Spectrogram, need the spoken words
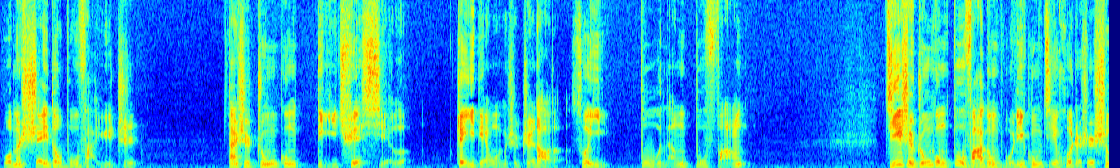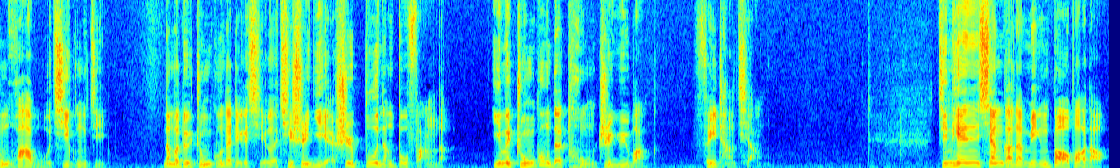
我们谁都无法预知。但是中共的确邪恶，这一点我们是知道的，所以不能不防。即使中共不发动武力攻击或者是生化武器攻击，那么对中共的这个邪恶其实也是不能不防的，因为中共的统治欲望非常强。今天香港的《明报》报道，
